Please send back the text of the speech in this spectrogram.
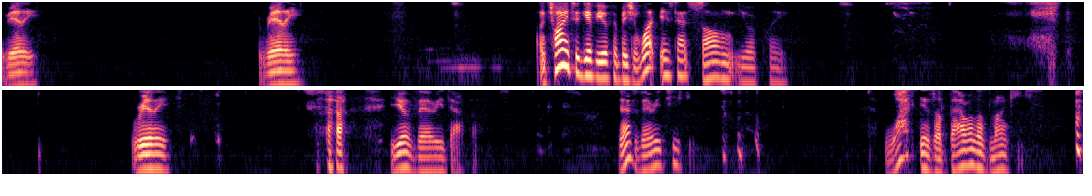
Really? Really? I'm trying to give you information. What is that song you're playing? Really? You're very dapper. That's very cheeky. What is a barrel of monkeys?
